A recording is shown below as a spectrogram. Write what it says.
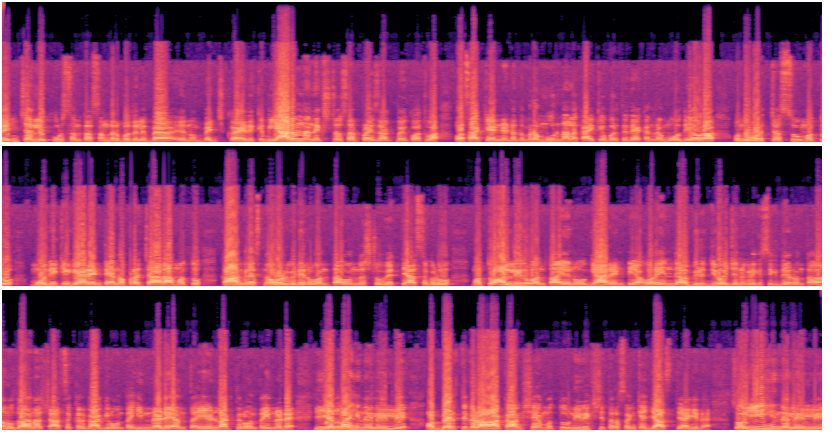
ಬೆಂಚಲ್ಲಿ ಕೂರ್ಸಂತ ಸಂದರ್ಭದಲ್ಲಿ ಏನು ಬೆಂಚ್ ಕಾಯೋದಕ್ಕೆ ಯಾರನ್ನ ನೆಕ್ಸ್ಟ್ ಸರ್ಪ್ರೈಸ್ ಹಾಕಬೇಕು ಅಥವಾ ಹೊಸ ಕ್ಯಾಂಡಿಡೇಟ್ ಅಂದ್ರೆ ಮೂರ್ನಾಲ್ಕು ಆಯ್ಕೆ ಬರ್ತಿದೆ. ಯಾಕಂದ್ರೆ ಮೋದಿ ಅವರ ಒಂದು ವರ್ಚಸ್ಸು ಮತ್ತು ಮೋದಿಗೆ ಗ್ಯಾರಂಟಿ ಅನ್ನೋ ಪ್ರಚಾರ ಮತ್ತು ಕಾಂಗ್ರೆಸ್ನ ಒಳಗಡೆ ಇರುವಂತಹ ಒಂದಷ್ಟು ವ್ಯತ್ಯಾಸಗಳು ಮತ್ತು ಅಲ್ಲಿರುವಂತಹ ಏನು ಗ್ಯಾರಂಟಿ ಹೊರೆಯಿಂದ ಅಭಿವೃದ್ಧಿ ಯೋಜನೆಗಳಿಗೆ ಸಿಗದೇ ಇರುವಂತಹ ಅನುದಾನ ಶಾಸಕರಿಗಾಗಿರುವಂತಹ ಹಿನ್ನಡೆ ಅಂತ ಹೇಳಲಾಗ್ತಿರುವಂತಹ ಹಿನ್ನಡೆ ಈ ಎಲ್ಲಾ ಹಿನ್ನೆಲೆಯಲ್ಲಿ ಅಭ್ಯರ್ಥಿಗಳ ಆಕಾಂಕ್ಷೆ ಮತ್ತು ನಿರೀಕ್ಷಿತರ ಸಂಖ್ಯೆ ಜಾಸ್ತಿ ಆಗಿದೆ ಸೊ ಈ ಹಿನ್ನೆಲೆಯಲ್ಲಿ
